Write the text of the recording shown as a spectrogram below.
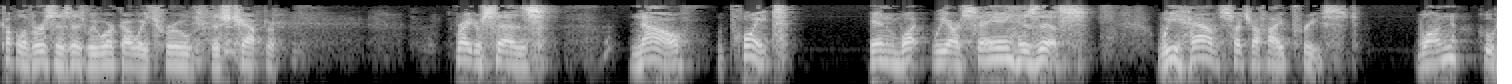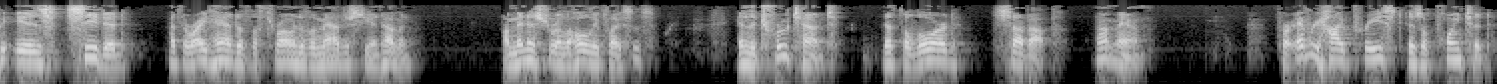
couple of verses as we work our way through this chapter. The writer says, now the point in what we are saying is this. We have such a high priest, one who is seated at the right hand of the throne of the majesty in heaven, a minister in the holy places, in the true tent that the Lord set up, not man. For every high priest is appointed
